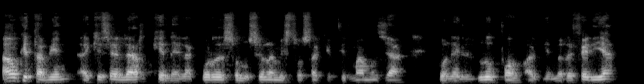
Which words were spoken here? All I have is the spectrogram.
aunque también hay que señalar que en el acuerdo de solución amistosa que firmamos ya con el grupo al que me refería,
